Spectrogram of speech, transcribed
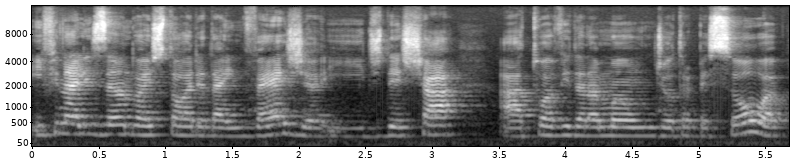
E finalizando a história da inveja e de deixar a tua vida na mão de outra pessoa,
